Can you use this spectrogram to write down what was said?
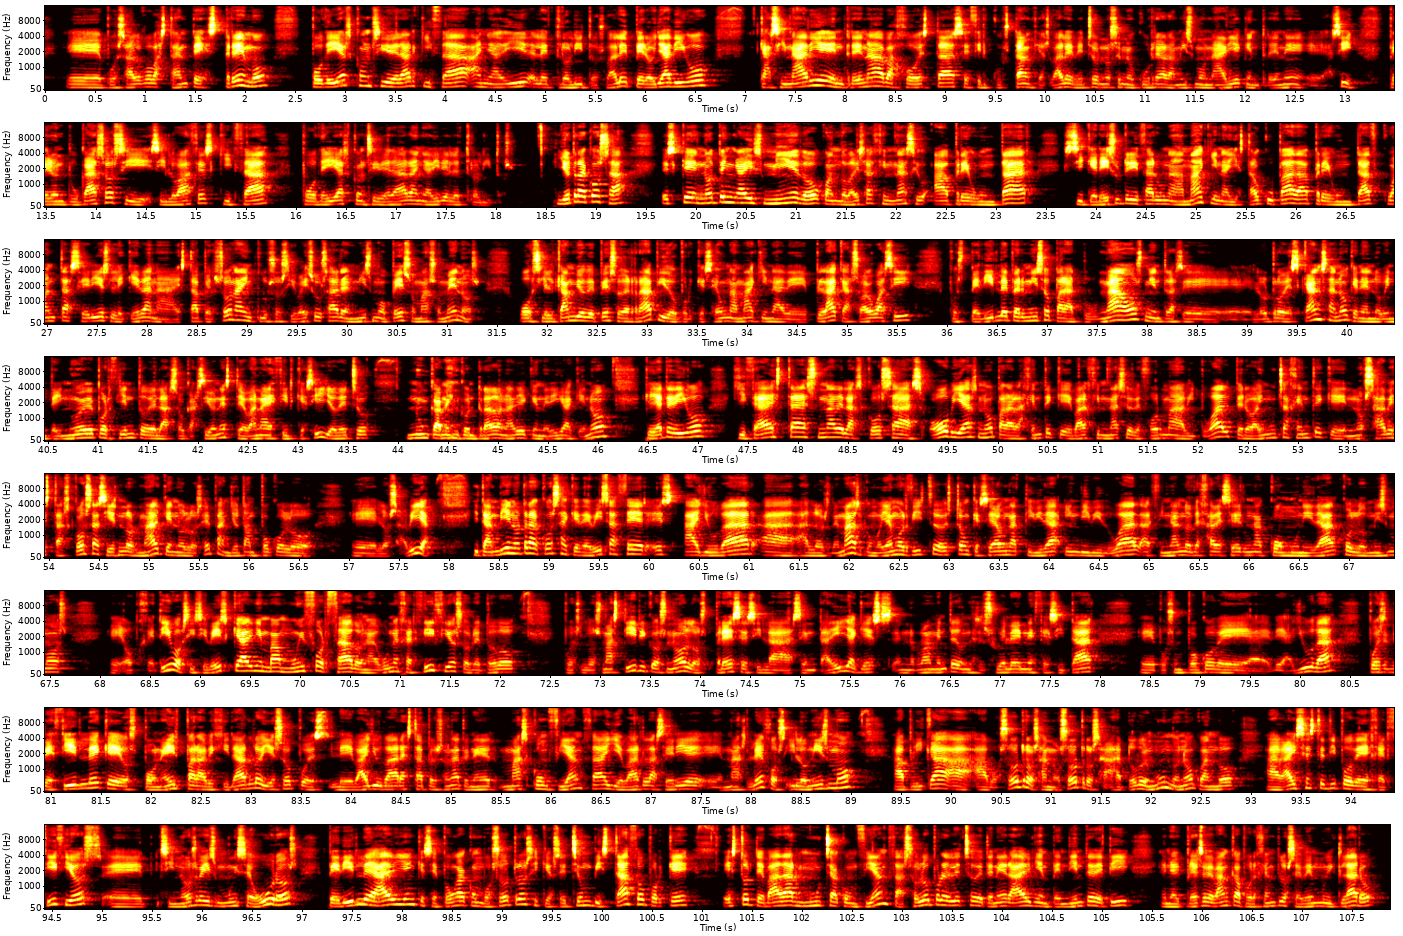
pues algo bastante extremo. Podrías considerar quizá añadir electrolitos, ¿vale? Pero ya digo, Casi nadie entrena bajo estas eh, circunstancias, ¿vale? De hecho, no se me ocurre ahora mismo nadie que entrene eh, así. Pero en tu caso, si, si lo haces, quizá podrías considerar añadir electrolitos. Y otra cosa es que no tengáis miedo cuando vais al gimnasio a preguntar si queréis utilizar una máquina y está ocupada, preguntad cuántas series le quedan a esta persona, incluso si vais a usar el mismo peso más o menos o si el cambio de peso es rápido porque sea una máquina de placas o algo así, pues pedirle permiso para turnaos mientras eh, el otro descansa, ¿no? Que en el 99% de las ocasiones te van a decir que sí. Yo, de hecho, nunca me he encontrado a nadie que me diga que no. Que ya te digo, quizá esta es una de las cosas obvias, ¿no? Para la gente que va al gimnasio de forma habitual, pero hay mucha gente que no sabe estas cosas y es normal que no lo sepan. Yo tampoco lo, eh, lo sabía. Y también otra cosa que debéis hacer es ayudar a, a los demás. Como ya hemos dicho, esto aunque sea una actividad individual, al final no deja de ser una comunidad con los mismos eh, objetivos. Y si veis que alguien va muy forzado en algún ejercicio, sobre todo pues los más típicos, ¿no? Los preses y la sentadilla, que es normalmente donde se suele necesitar eh, pues un poco de, de, ayuda, pues decirle que os ponéis para vigilarlo y eso pues le va a ayudar a esta persona a tener más confianza y llevar la serie eh, más lejos. Y lo mismo aplica a, a, vosotros, a nosotros, a todo el mundo, ¿no? Cuando hagáis este tipo de ejercicios, eh, si no os veis muy seguros, pedirle a alguien que se ponga con vosotros y que os eche un vistazo porque esto te va a dar mucha confianza. Solo por el hecho de tener a alguien pendiente de ti en el press de banca, por ejemplo, se ve muy claro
